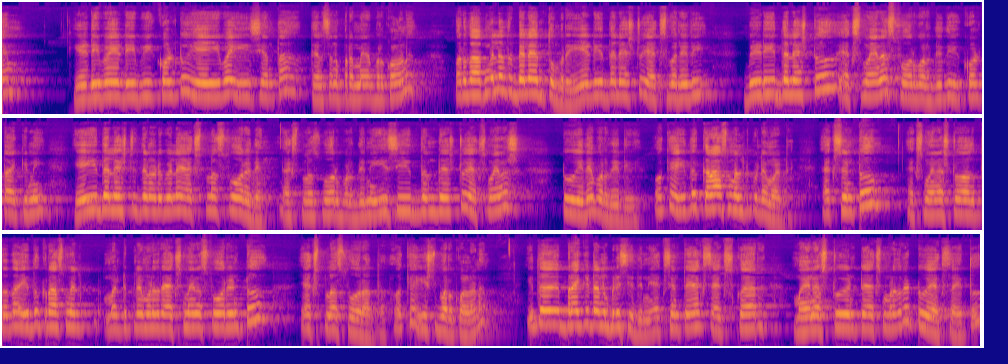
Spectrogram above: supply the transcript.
A D by D B equal to A E by E C ಅಂತ ತೆಲ್ಸನ ಪ್ರಮೇಯ ಬರ್ಕೊಳ್ಳೋಣ ಬರೆದಾದ್ಮೇಲೆ ಅದ್ರ ಬೆಲೆ ಅಂತ ತುಂಬ್ರಿ? ಎ ಡಿ ಇದ್ದಲ್ಲಿ ಎಷ್ಟು? ಎಕ್ಸ್ ಬರೀರಿ. ಬಿ ಡಿ ಇದ್ದಲ್ಲಿ ಎಷ್ಟು? ಎಕ್ಸ್ ಮೈನಸ್ ಫೋರ್ ಬರ್ದಿದ್ದು ಈಕ್ವಲ್ ಟು ಹಾಕಿನಿ. ಎ ಇದ್ದಲ್ಲಿ ಎಷ್ಟಿದೆ ನೋಡಿ ಬೆಲೆ? ಎಕ್ಸ್ ಪ್ಲಸ್ ಫೋರ್ ಇದೆ. ಎಕ್ಸ್ ಪ್ಲಸ್ ಫೋರ್ ಬರ್ದೀನಿ. ಇ ಸಿ ಇದ್ದಂದು ಎಷ್ಟು? ಎಕ್ಸ್ ಮೈನಸ್ ಟೂ ಇದೆ ಬರೆದಿದ್ದೀವಿ. ಓಕೆ ಇದು ಕ್ರಾಸ್ ಮಲ್ಟಿಪ್ಲೈ ಮಾಡಿರಿ. X into X minus two ಆಗ್ತದೆ. ಇದು ಕ್ರಾಸ್ ಮಲ್ ಮಲ್ಟಿಪ್ಲೈ ಮಾಡಿದ್ರೆ X minus four into X plus four ಆಗ್ತದೆ. ಓಕೆ ಇಷ್ಟು ಬರ್ಕೊಳ್ಳೋಣ. ಇದು ಬ್ರ್ಯಾಕೆಟನ್ನು ಬಿಡಿಸಿದ್ದೀನಿ. X into X X square minus two into X ಮಾಡಿದ್ರೆ ಟು ಎಕ್ಸ್ ಆಯಿತು.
